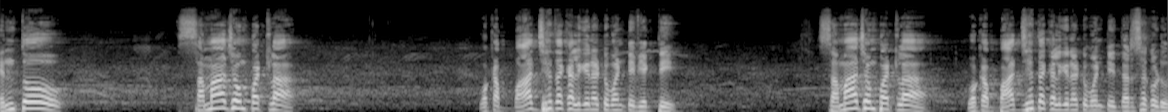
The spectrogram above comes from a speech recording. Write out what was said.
ఎంతో సమాజం పట్ల ఒక బాధ్యత కలిగినటువంటి వ్యక్తి సమాజం పట్ల ఒక బాధ్యత కలిగినటువంటి దర్శకుడు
